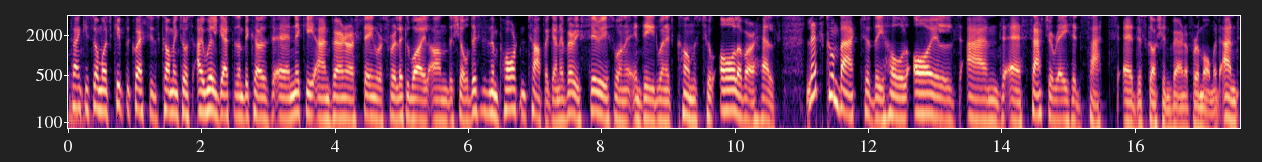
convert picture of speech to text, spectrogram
Thank you so much. Keep the questions coming to us. I will get to them because uh, Nikki and Verner are staying with us for a little while on the show. This is an important topic and a very serious one indeed when it comes to all of our health. Let's come back to the whole oils and uh, saturated fats uh, discussion, Verner, for a moment. And,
